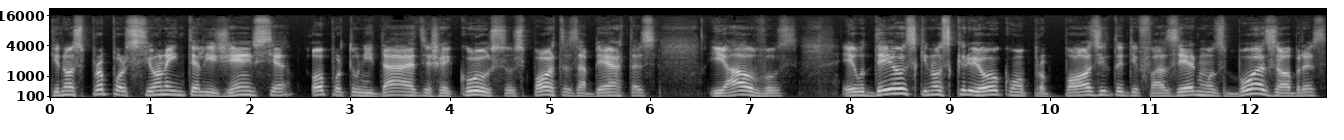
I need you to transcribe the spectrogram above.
que nos proporciona inteligência, oportunidades, recursos, portas abertas e alvos, é o Deus que nos criou com o propósito de fazermos boas obras,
